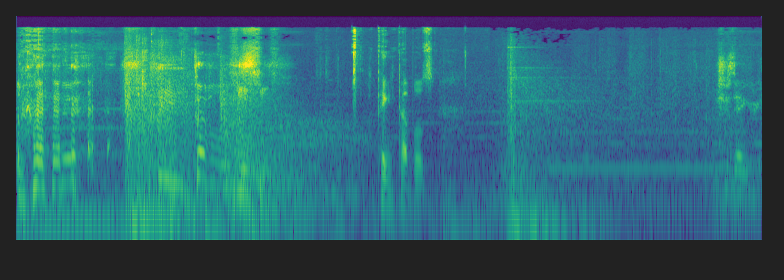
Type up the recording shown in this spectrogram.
pebbles. Pink pebbles. She's angry.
